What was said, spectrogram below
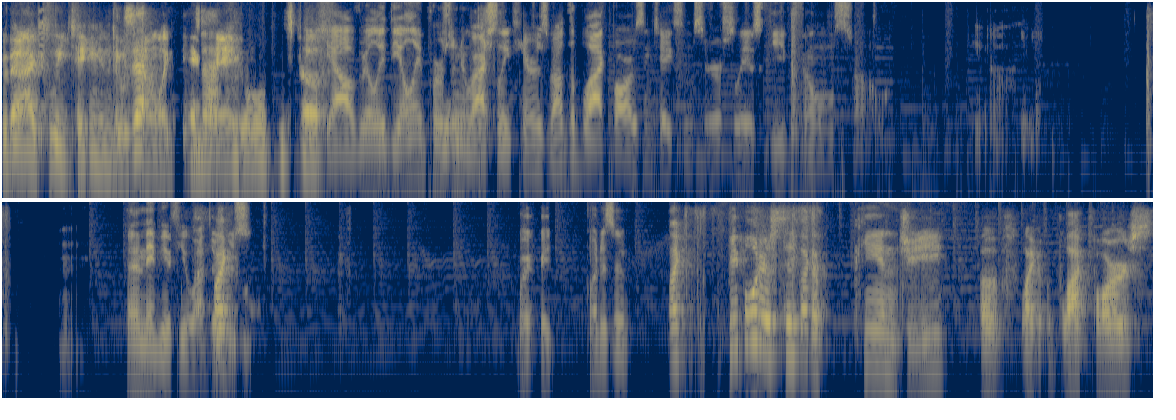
without actually taking into Exact- account like camera exactly. angles and stuff. yeah, really, the only person who actually cares about the black bars and takes them seriously is Geek Films. So, yeah. Hmm. And maybe a few others. Like- Wait, wait, what is it? Like people just take like a PNG of like black bars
